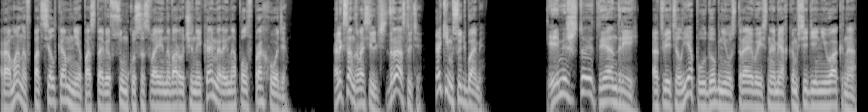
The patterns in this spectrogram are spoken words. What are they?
Романов подсел ко мне, поставив сумку со своей навороченной камерой на пол в проходе. «Александр Васильевич, здравствуйте! Какими судьбами?» «Теми, что и ты, Андрей», — ответил я, поудобнее устраиваясь на мягком сиденье у окна.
